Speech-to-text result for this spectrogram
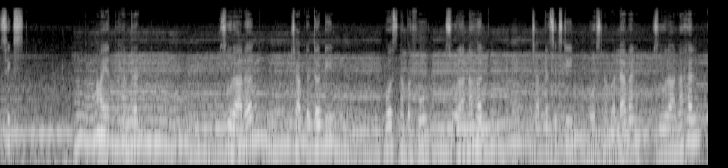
6, Ayat 100, Surah Rad, Chapter 13, verse number 4, Surah Nahl, chapter 16, verse number 11, Surah Nahl,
